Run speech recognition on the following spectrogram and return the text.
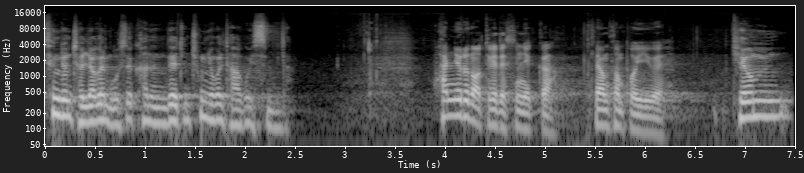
생존 전략을 모색하는데 좀 총력을 다하고 있습니다. 환율은 어떻게 됐습니까? 계엄 선포 이후에. 계엄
